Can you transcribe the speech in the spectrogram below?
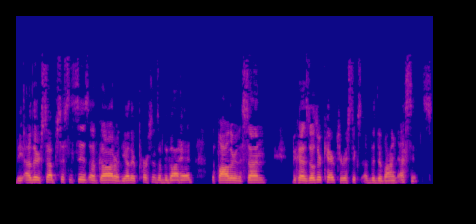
the other subsistences of God or the other persons of the Godhead, the Father and the Son, because those are characteristics of the divine essence.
